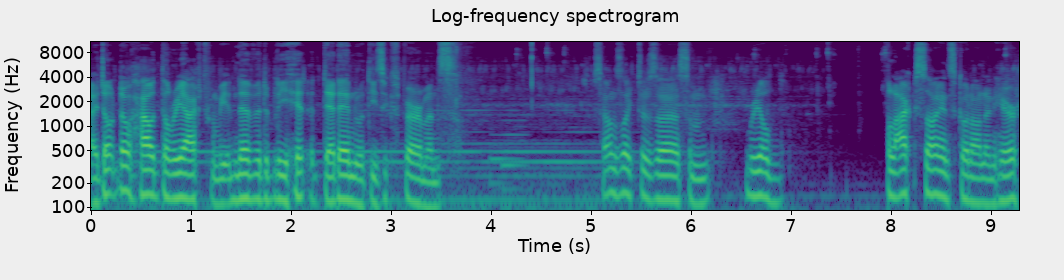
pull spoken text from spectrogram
I don't know how they'll react when we inevitably hit a dead end with these experiments. Sounds like there's uh, some real black science going on in here.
